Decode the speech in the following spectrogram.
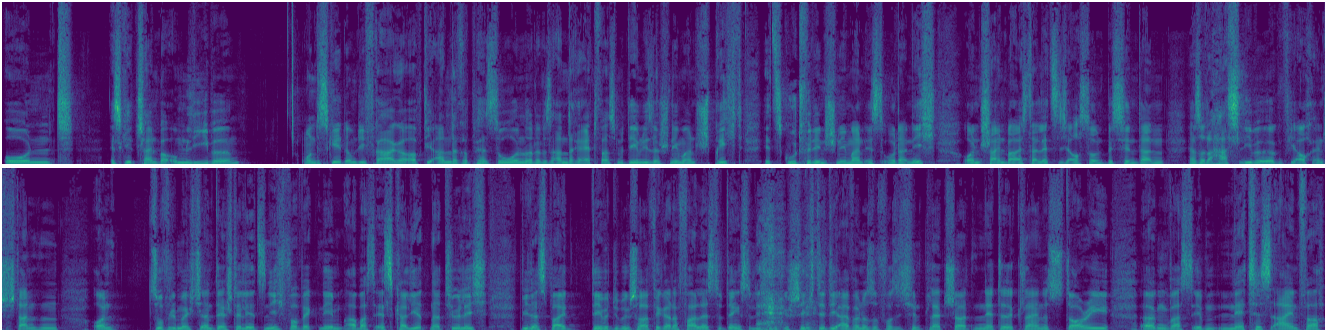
Und es geht scheinbar um Liebe. Und es geht um die Frage, ob die andere Person oder das andere Etwas, mit dem dieser Schneemann spricht, jetzt gut für den Schneemann ist oder nicht. Und scheinbar ist da letztlich auch so ein bisschen dann, ja, so eine Hassliebe irgendwie auch entstanden. Und so viel möchte ich an der Stelle jetzt nicht vorwegnehmen, aber es eskaliert natürlich, wie das bei David übrigens häufiger der Fall ist. Du denkst, du liest eine Geschichte, die einfach nur so vor sich hin plätschert, nette kleine Story, irgendwas eben Nettes einfach,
